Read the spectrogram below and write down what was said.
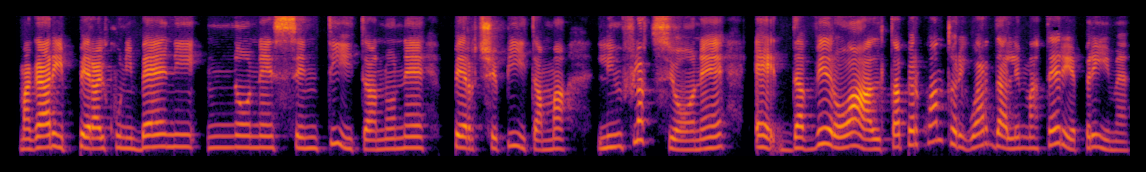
Magari per alcuni beni non è sentita, non è percepita, ma l'inflazione è davvero alta per quanto riguarda le materie prime.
